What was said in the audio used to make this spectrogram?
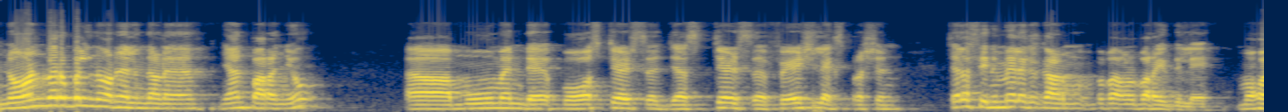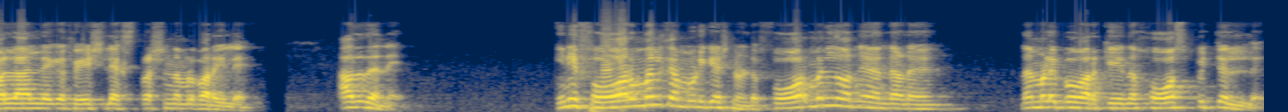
നോൺ വെർബൽ എന്ന് പറഞ്ഞാൽ എന്താണ്? ഞാൻ പറഞ്ഞു movement postures gestures facial expression ചില സിനിമയിലൊക്കെ കാണുമ്പോൾ നമ്മൾ പറയത്തില്ലേ? മോഹൻലാലിന്റെ ഒക്കെ ഫേഷ്യൽ എക്സ്പ്രഷൻ നമ്മൾ പറയില്ലേ? അത് തന്നെ. ഇനി ഫോർമൽ കമ്മ്യൂണിക്കേഷൻ ഉണ്ട്. ഫോർമൽ എന്ന് പറഞ്ഞാൽ എന്താണ്? നമ്മളിപ്പോ വർക്ക് ചെയ്യുന്ന ഹോസ്പിറ്റലിൽ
